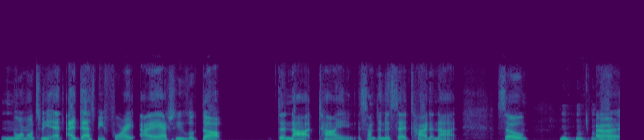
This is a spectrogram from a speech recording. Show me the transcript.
normal to me. And I, that's before I, I actually looked up the knot tying. It's something that said tie the knot. So uh,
